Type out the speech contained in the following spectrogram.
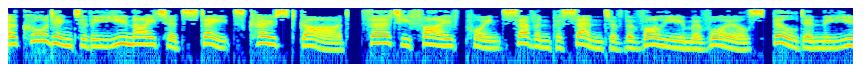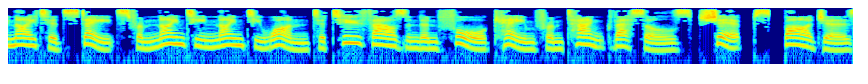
According to the United States Coast Guard, 35.7% of the volume of oil spilled in the United States from 1991 to 2004 came from tank vessels ships, barges,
